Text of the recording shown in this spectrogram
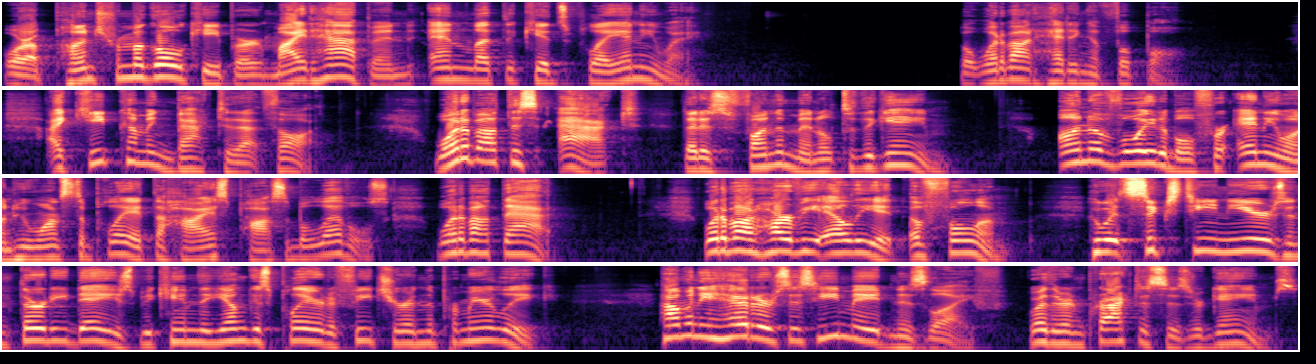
or a punch from a goalkeeper might happen and let the kids play anyway. But what about heading a football? I keep coming back to that thought. What about this act that is fundamental to the game? Unavoidable for anyone who wants to play at the highest possible levels. What about that? What about Harvey Elliott of Fulham, who at 16 years and 30 days became the youngest player to feature in the Premier League? How many headers has he made in his life, whether in practices or games?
